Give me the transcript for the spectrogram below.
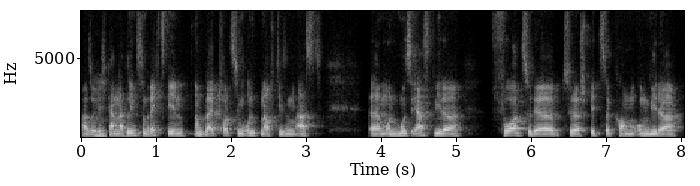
Also mhm. ich kann nach links und rechts gehen und bleib trotzdem unten auf diesem Ast ähm, und muss erst wieder vor zu der, zu der Spitze kommen, um wieder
